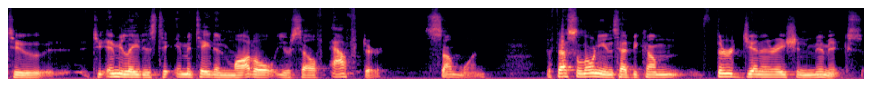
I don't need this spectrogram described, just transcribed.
to, to emulate is to imitate and model yourself after someone. The Thessalonians had become third generation mimics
